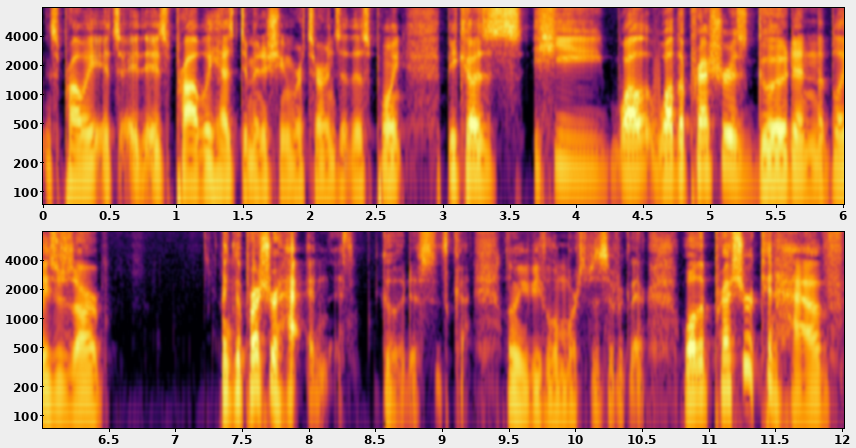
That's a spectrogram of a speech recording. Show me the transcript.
It's probably it's it's probably has diminishing returns at this point because he while while the pressure is good and the Blazers are like the pressure ha- good. It's, it's, let me be a little more specific there. While the pressure can have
